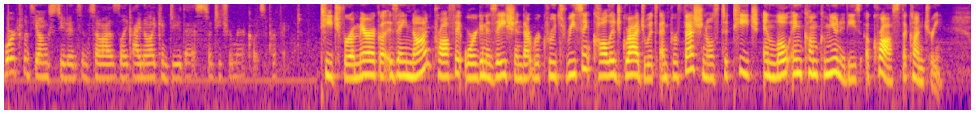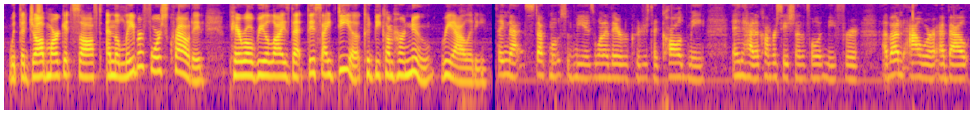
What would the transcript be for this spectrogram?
worked with young students and so I was like, I know I can do this. So Teach for America is perfect. Teach for America is a nonprofit organization that recruits recent college graduates and professionals to teach in low income communities across the country. With the job market soft and the labor force crowded, Pero realized that this idea could become her new reality. The thing that stuck most with me is one of their recruiters had called me and had a conversation on the phone with me for about an hour about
